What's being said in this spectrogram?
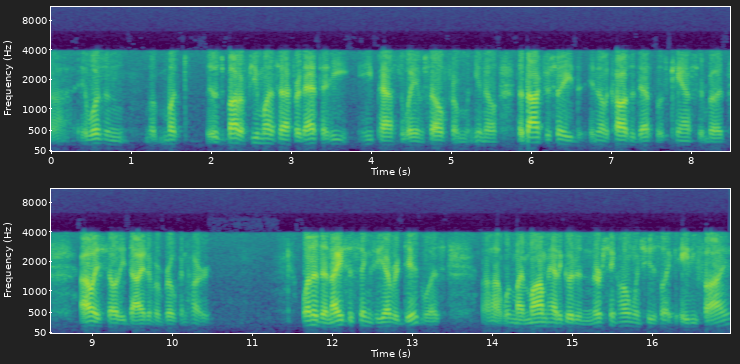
uh, it wasn't much. It was about a few months after that that he he passed away himself from you know the doctor said you know the cause of death was cancer, but I always felt he died of a broken heart one of the nicest things he ever did was uh when my mom had to go to the nursing home when she was like 85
